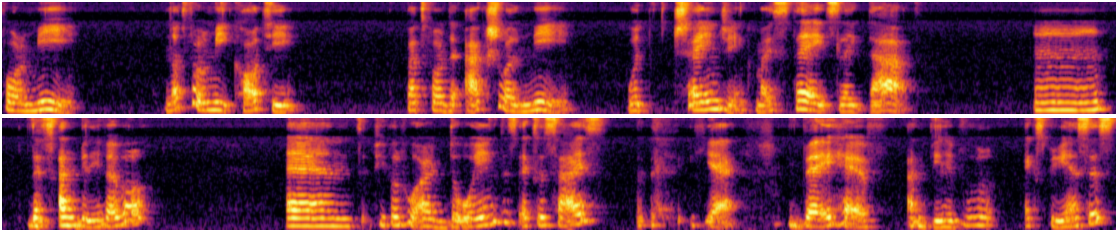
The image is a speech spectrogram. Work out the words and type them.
for me, not for me, Coti, but for the actual me, with changing my states like that. Mm, that's unbelievable. And people who are doing this exercise, yeah, they have unbelievable experiences.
